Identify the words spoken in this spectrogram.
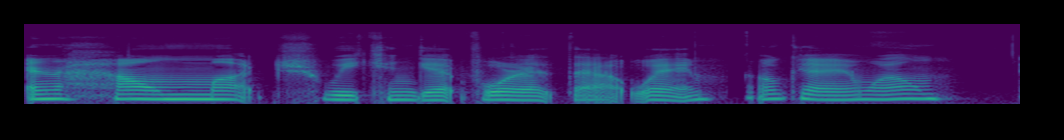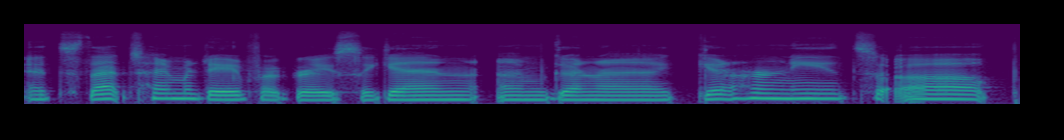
and how much we can get for it that way. Okay, well, it's that time of day for Grace again. I'm gonna get her needs up,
